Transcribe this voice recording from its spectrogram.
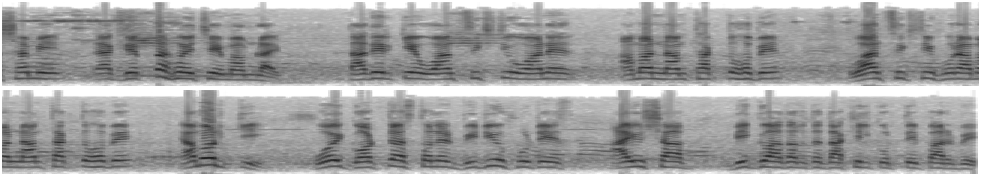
আসামিরা গ্রেপ্তার হয়েছে এই মামলায়, তাদেরকে ওয়ান সিক্সটি ওয়ানের আমার নাম থাকতে হবে, ওয়ান সিক্সটি ফোরে আমার নাম থাকতে হবে, এমনকি ওই ঘটনাস্থলের ভিডিও ফুটেজ আয়ুষ বিজ্ঞ আদালতে দাখিল করতে পারবে।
